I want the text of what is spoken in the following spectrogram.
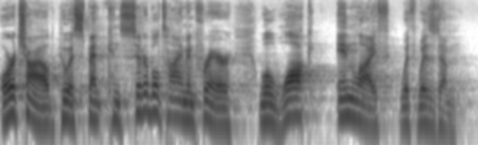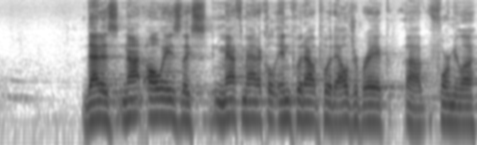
or a child who has spent considerable time in prayer will walk in life with wisdom. That is not always the mathematical input output algebraic uh, formula.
